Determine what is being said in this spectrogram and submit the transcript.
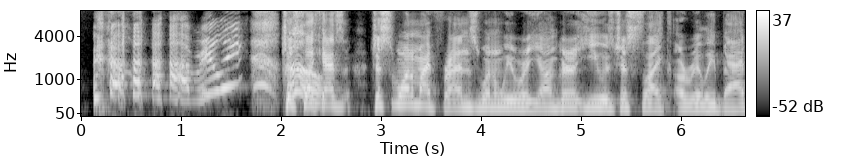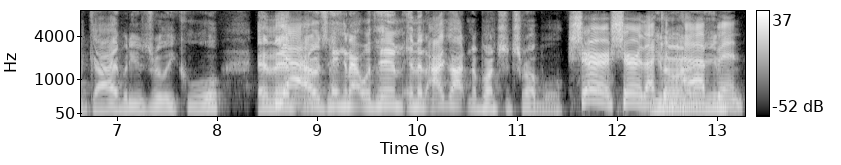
really? just Who? like oh. as just one of my friends when we were younger he was just like a really bad guy but he was really cool and then Yeah. i was hanging out with him and then i got in a bunch of trouble Sure, sure, that You can what I happen. mean?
